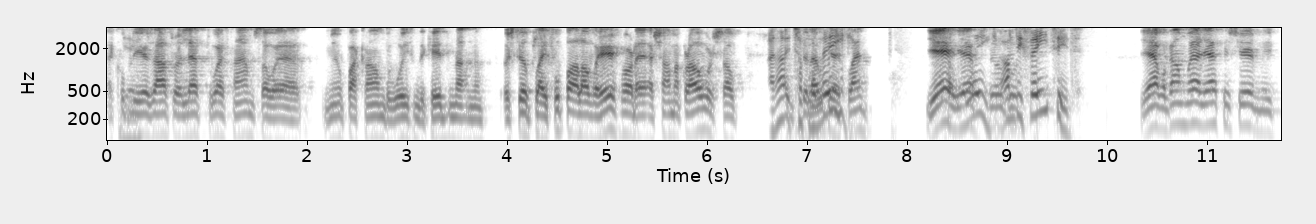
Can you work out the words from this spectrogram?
a couple Yeah. of years after I left West Ham. So uh, moved back home, the wife and the kids and that, and I still play football over here for the Shamrock Rovers. So I know, I'm top of the league. Yeah, Top yeah, league, good. undefeated. yeah, we're going well. Yeah, this year. Mean,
